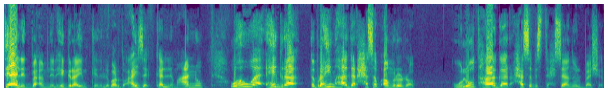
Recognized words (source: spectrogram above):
ثالث بقى من الهجرة يمكن اللي برضو عايز أتكلم عنه وهو هجرة إبراهيم هاجر حسب أمر الرب ولوط هاجر حسب استحسانه البشري.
